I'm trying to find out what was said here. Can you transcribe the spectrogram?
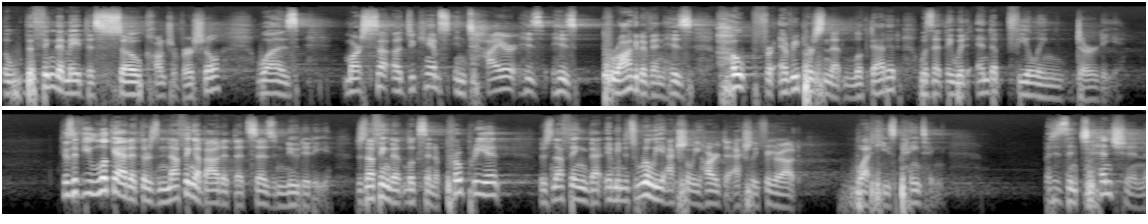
the, the thing that made this so controversial was Marcel uh, Duchamp's entire his his prerogative and his hope for every person that looked at it was that they would end up feeling dirty. Because if you look at it, there's nothing about it that says nudity. There's nothing that looks inappropriate. There's nothing that I mean, it's really actually hard to actually figure out what he's painting. But his intention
